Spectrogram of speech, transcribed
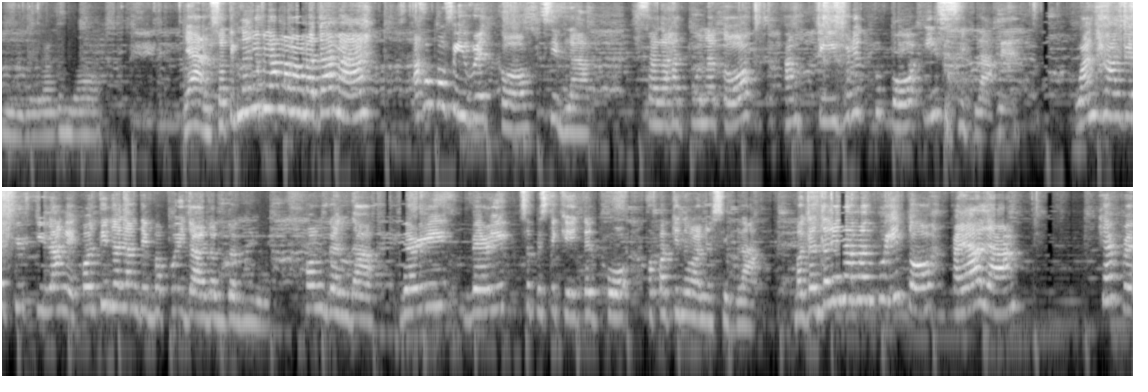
Hmm, diba? Ganda. Yan. So, tignan nyo lang mga madam. Ako po favorite ko, si Black. Sa lahat po na to, ang favorite ko po is si Black. 150 lang eh. Konti na lang, di ba po, idadagdag nyo. Ang ganda. Very, very sophisticated po kapag kinuha nyo si Black. Maganda rin naman po ito, kaya lang, syempre,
